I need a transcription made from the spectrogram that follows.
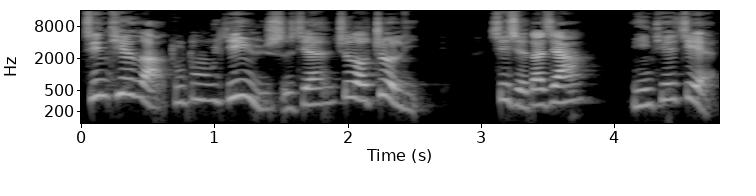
今天的嘟嘟英语时间就到这里， 谢谢大家，明天见。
